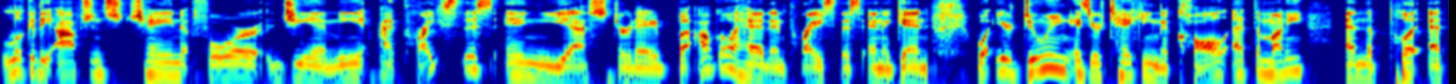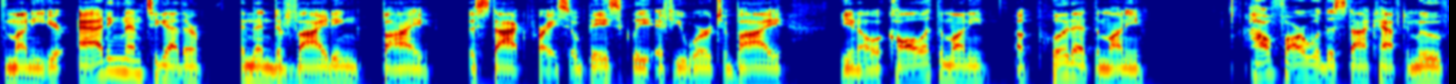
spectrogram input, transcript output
look at the options chain for GME, I priced this in yesterday, but I'll go ahead and price this in again. What you're doing is you're taking the call at the money and the put at the money, you're adding them together and then dividing by the stock price. So basically, if you were to buy, you know, a call at the money, a put at the money, how far would the stock have to move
